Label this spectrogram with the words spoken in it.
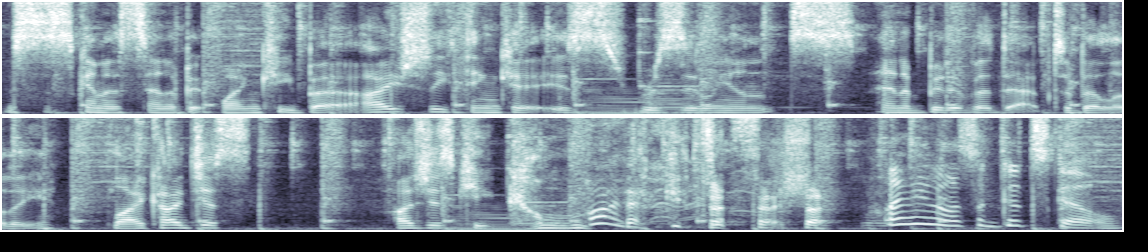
this is going to sound a bit wanky, but I actually think it is resilience and a bit of adaptability. Like I just, I just keep coming back into session. I think that's a good skill.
